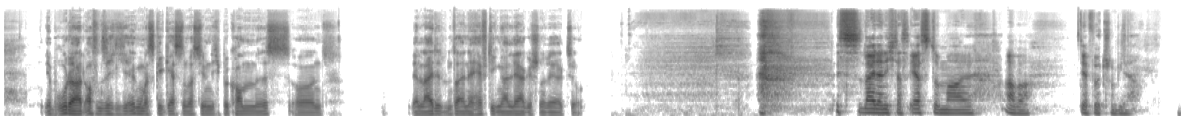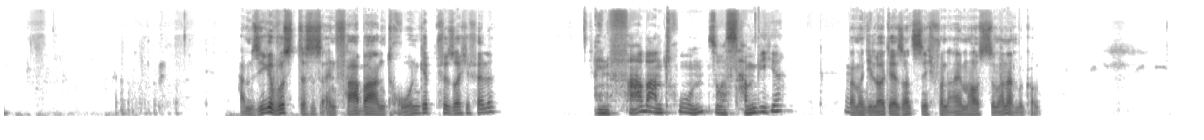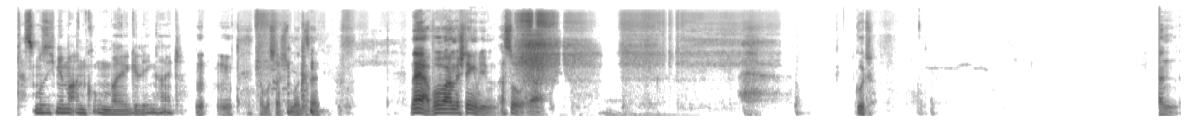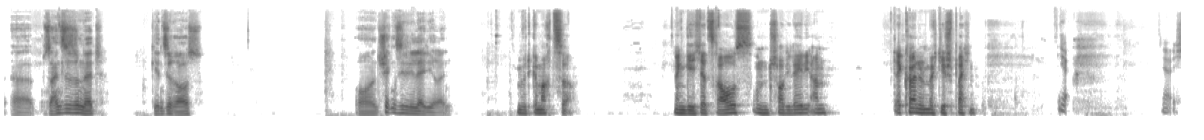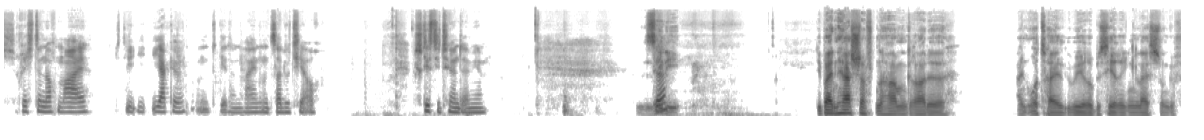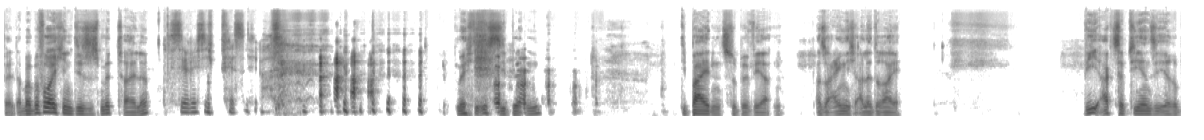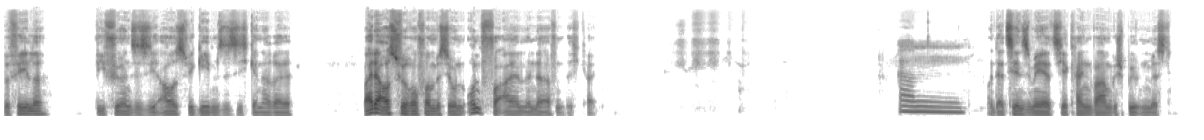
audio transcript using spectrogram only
Ihr Bruder hat offensichtlich irgendwas gegessen, was ihm nicht bekommen ist und er leidet unter einer heftigen allergischen Reaktion. Ist leider nicht das erste Mal, aber der wird schon wieder. Haben Sie gewusst, dass es einen fahrbaren Thron gibt für solche Fälle? Ein fahrbaren Thron? So was haben wir hier? Weil man die Leute ja sonst nicht von einem Haus zum anderen bekommt. Das muss ich mir mal angucken bei Gelegenheit. Mhm, da muss er schmunzeln. Na ja, wo waren wir stehen geblieben? Ach so, ja. Gut. Dann, äh, seien Sie so nett, gehen Sie raus und schicken Sie die Lady rein. Wird gemacht, Sir. Dann gehe ich jetzt raus und schaue die Lady an. Der Colonel möchte sprechen. Ja. Ja, ich richte noch mal die Jacke und gehe dann rein und salutiere auch. Schließe die Tür hinter mir. Sir? Lady. Die beiden Herrschaften haben gerade ein Urteil über ihre bisherigen Leistungen gefällt. Aber bevor ich Ihnen dieses mitteile, Ich sehe richtig pissig aus. möchte ich Sie bitten, die beiden zu bewerten. Also eigentlich alle drei. Wie akzeptieren Sie Ihre Befehle? Wie führen Sie sie aus? Wie geben Sie sich generell bei der Ausführung von Missionen und vor allem in der Öffentlichkeit? Ähm, Und erzählen Sie mir jetzt hier keinen warm gespülten Mist.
